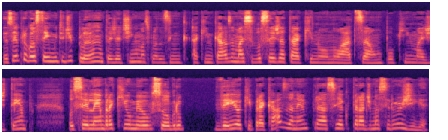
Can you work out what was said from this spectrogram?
eu sempre gostei muito de planta, já tinha umas plantas aqui em casa, mas se você já tá aqui no, no WhatsApp há um pouquinho mais de tempo, você lembra que o meu sogro veio aqui para casa, né, para se recuperar de uma cirurgia.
